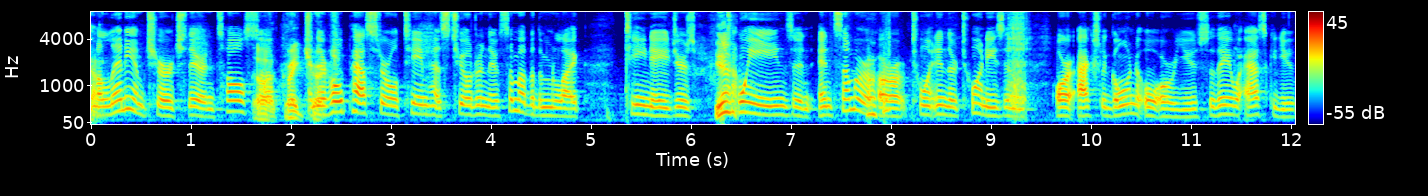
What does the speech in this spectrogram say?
at Millennium Church there in Tulsa. Oh, great And their whole pastoral team has children. There, some of them are like teenagers, Yeah. Uh-huh. tweens, and, and some are, are tw- in their 20s and are actually going to ORU. So they were asking you,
